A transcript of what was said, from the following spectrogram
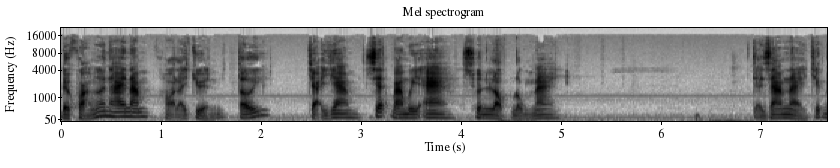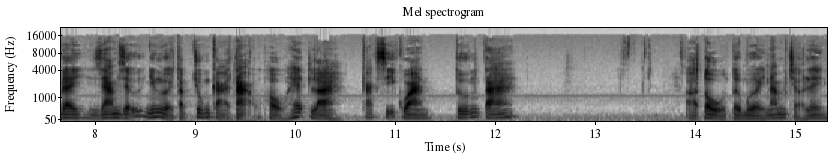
Được khoảng hơn 2 năm, họ lại chuyển tới trại giam Z30A Xuân Lộc, Đồng Nai. Trại giam này trước đây giam giữ những người tập trung cải tạo hầu hết là các sĩ quan, tướng tá ở tù từ 10 năm trở lên.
